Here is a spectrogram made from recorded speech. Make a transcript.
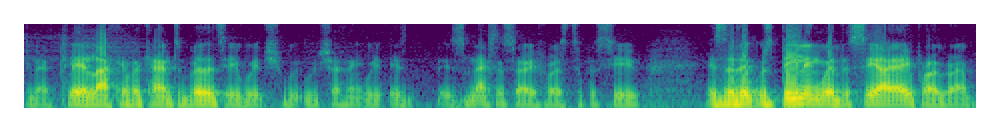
you know, clear lack of accountability, which, which I think we, is, is necessary for us to pursue, is that it was dealing with the CIA program,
